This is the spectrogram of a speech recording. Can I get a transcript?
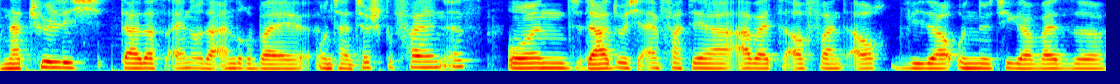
Natürlich, da das ein oder andere bei unter den Tisch gefallen ist und dadurch einfach der Arbeitsaufwand auch wieder unnötigerweise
